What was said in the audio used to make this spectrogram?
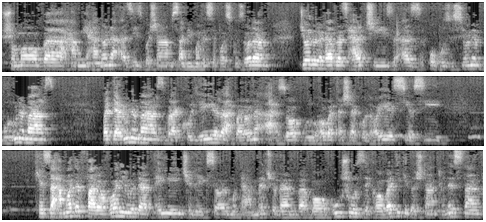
شما و همیهنان عزیز باشم صمیمانه سپاسگزارم. جا داره قبل از هر چیز از اپوزیسیون برون مرز و درون مرز و کلیه رهبران احزاب گروه ها و تشکل های سیاسی که زحمات فراوانی رو در طی این 41 سال متحمل شدند و با هوش و ذکاوتی که داشتن تونستند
